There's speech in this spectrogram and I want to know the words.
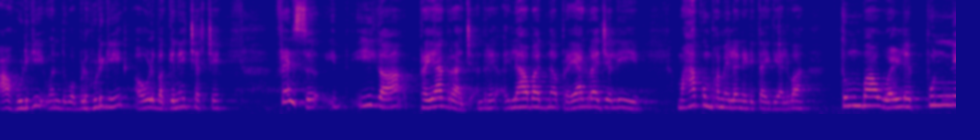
ಆ, ಹುಡುಗಿ ಒಂದು ಒಬ್ಬಳು ಹುಡುಗಿ ಅವಳ ಬಗ್ಗೆನೇ ಚರ್ಚೆ. ಫ್ರೆಂಡ್ಸ್ ಈಗ ಪ್ರಯಾಗ್ರಾಜ್ ಅಂದರೆ ಇಲಹಾಬಾದ್ನ ಪ್ರಯಾಗ್ರಾಜಲ್ಲಿ ಮಹಾಕುಂಭ ಮೇಳ ನಡೀತಾ ಇದೆಯಲ್ವಾ ತುಂಬ ಒಳ್ಳೆ ಪುಣ್ಯ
